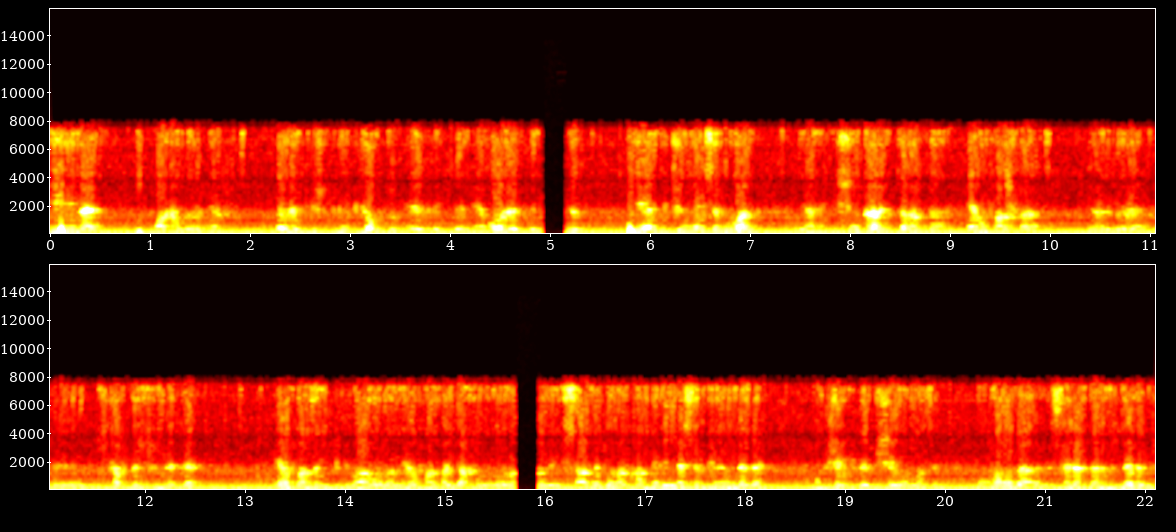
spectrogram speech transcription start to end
dinine bakılır diyor. Böyle bir üstünlük yoktur evlilikte diye o reddediyor. Diğer üçünde ise bu var. Yani işin garip tarafta en fazla yani böyle e, kitap ve sünnete en fazla ittiba olan, en fazla yakınlığı olan isabeti olan Hanbeli mezhebinin de bu şekilde bir şey olması. Bu konuda seleflerimiz ne demiş?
